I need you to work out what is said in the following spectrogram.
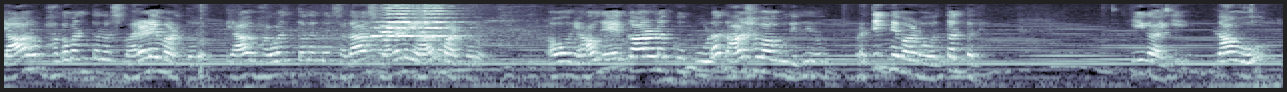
ಯಾರು ಭಗವಂತನ ಸ್ಮರಣೆ ಮಾಡ್ತಾರೋ, ಯಾರು ಭಗವಂತನನ್ನು ಸದಾ ಸ್ಮರಣೆ ಯಾರು ಮಾಡ್ತಾರೋ, ಅವ್ರು ಯಾವುದೇ ಕಾರಣಕ್ಕೂ ಕೂಡ ನಾಶವಾಗುವುದಿಲ್ಲ. ಪ್ರತಿಜ್ಞೆ ಮಾಡು ಅಂತಂತಾನೆ ಹೀಗಾಗಿ ನಾವು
